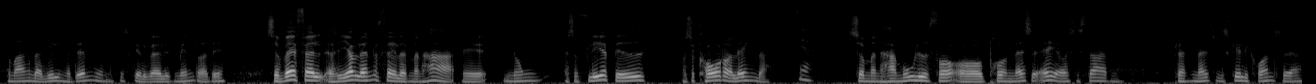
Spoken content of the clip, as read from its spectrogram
så mange, der er vilde med dem, jamen så skal det være lidt mindre af det. Så i hvert fald, altså jeg vil anbefale, at man har øh, nogle, altså flere bede, og så kortere længder. Så man har mulighed for at prøve en masse af også i starten. Blandt en masse forskellige grøntsager.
